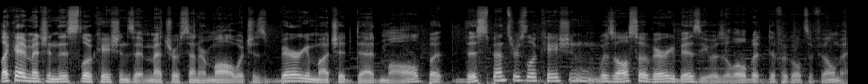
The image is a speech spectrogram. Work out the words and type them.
Like I mentioned, this location's at Metrocenter Mall, which is very much a dead mall, but this Spencer's location was also very busy. It was a little bit difficult to film in.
